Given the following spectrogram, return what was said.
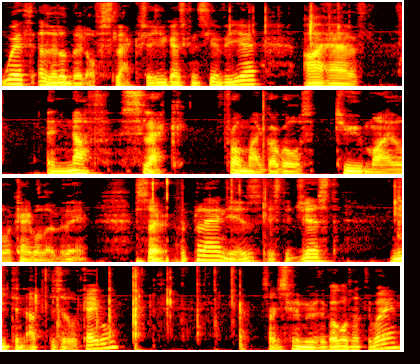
with a little bit of slack. So as you guys can see over here, I have enough slack from my goggles to my little cable over there. So the plan is, is to just neaten up this little cable. So I'm just going to move the goggles out the way.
